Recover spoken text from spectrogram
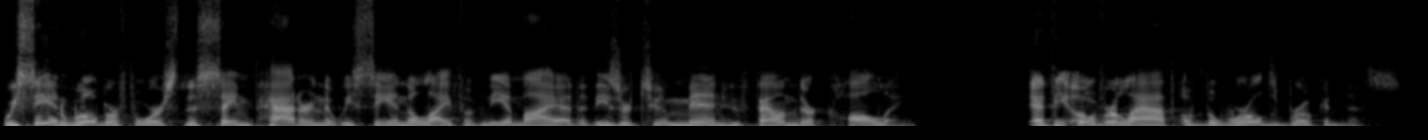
We see in Wilberforce the same pattern that we see in the life of Nehemiah that these are two men who found their calling at the overlap of the world's brokenness,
